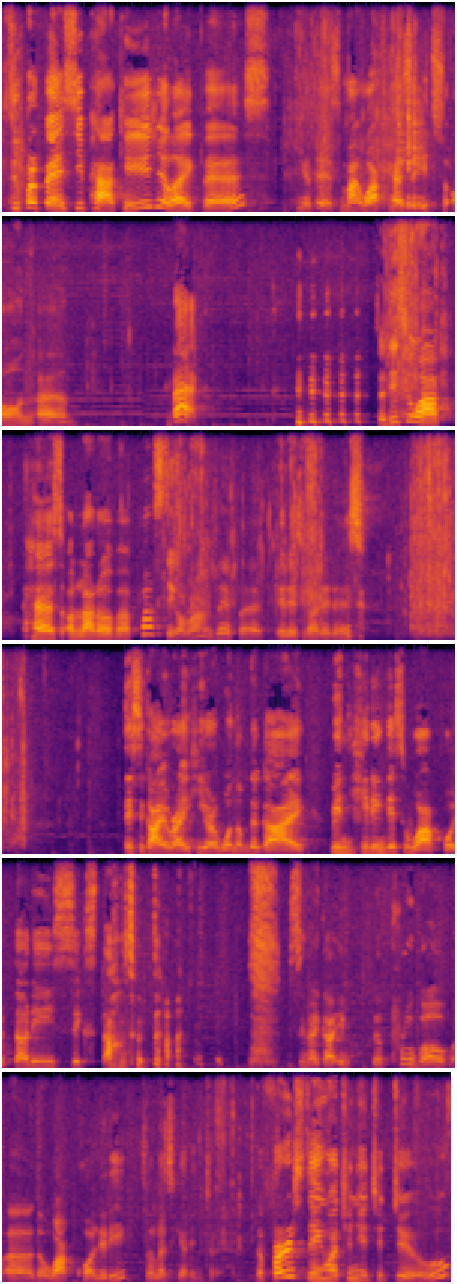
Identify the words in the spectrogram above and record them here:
Super fancy package like this. Look at this. My wok has its own um, bag. so this wok has a lot of uh, plastic around it, but it is what it is. This guy right here, one of the guy, been hitting this wok for 36,000 times. Seems like a, the proof of uh, the wok quality. So let's get into it. The first thing what you need to do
